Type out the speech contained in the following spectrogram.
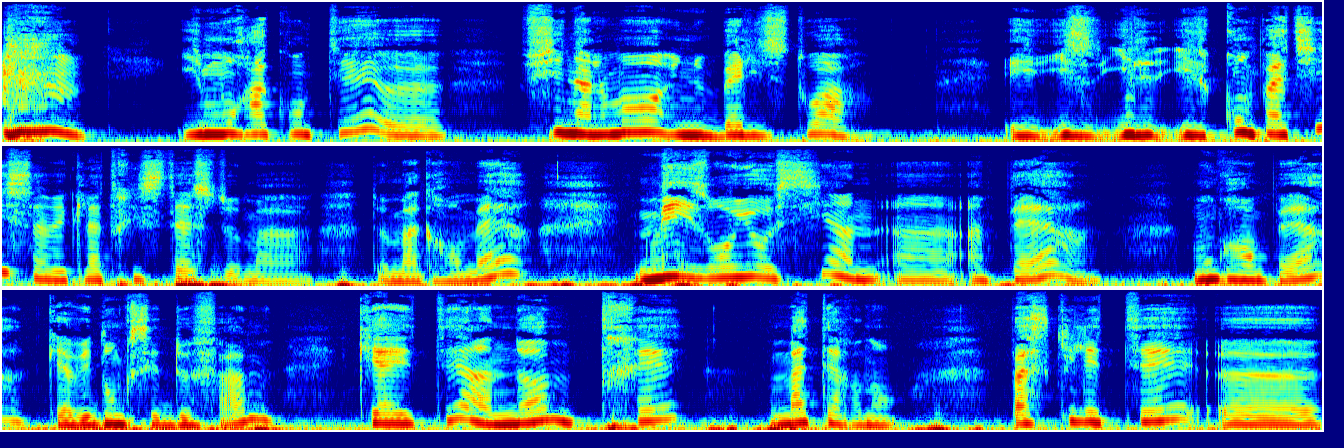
ils m'ont raconté euh, finalement une belle histoire. Et ils, ils, ils compatissent avec la tristesse de ma, de ma grand-mère, mais ils ont eu aussi un, un, un père, mon grand-père, qui avait donc ces deux femmes, qui a été un homme très maternant. Parce qu'il était euh,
